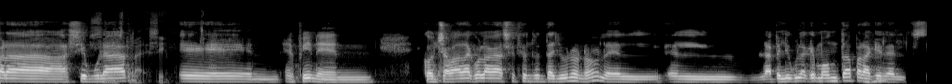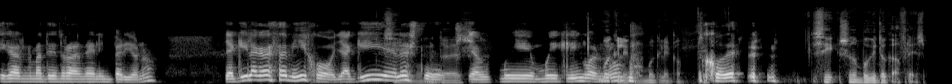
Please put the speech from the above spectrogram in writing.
para simular, en, fin, en, conchavada con la sección 31, ¿no? la película que monta para que le sigan manteniendo en el imperio, ¿no? Y aquí la cabeza de mi hijo, y aquí el este. muy, muy Klingon, ¿no? Muy Klingon, muy Klingon. Joder. Sí, son un poquito cafres.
